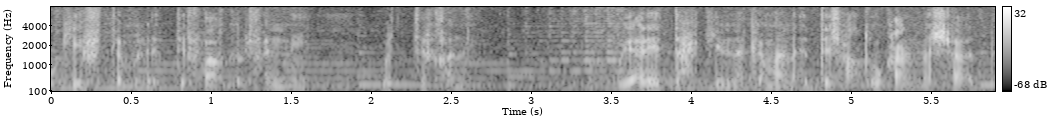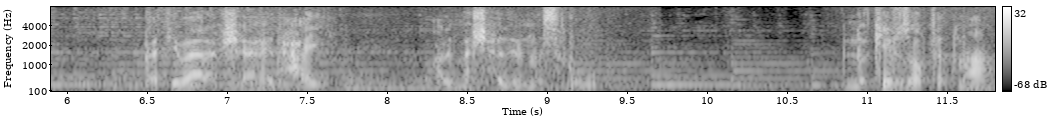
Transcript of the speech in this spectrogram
وكيف تم الاتفاق الفني والتقني. ويا ريت تحكي لنا كمان قديش عطوك على المشهد. باعتبارك شاهد حي على المشهد المسروق. إنه كيف زبطت معك؟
